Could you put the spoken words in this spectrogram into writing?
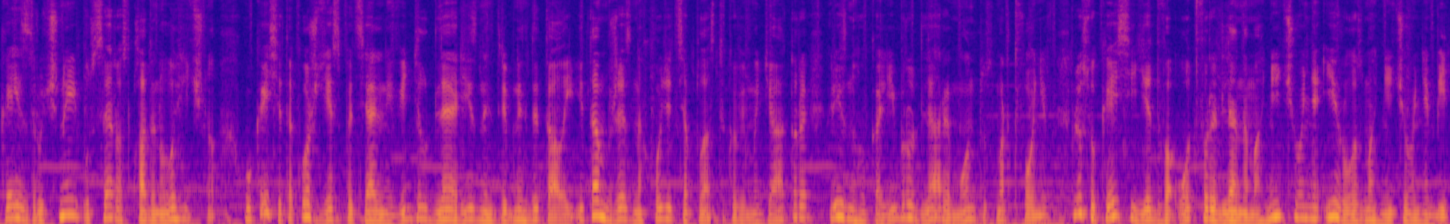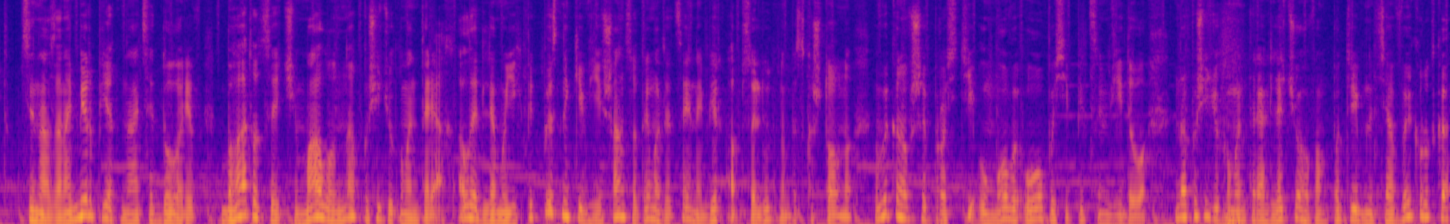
Кейс зручний, усе розкладено логічно. У кейсі також є спеціальний відділ для різних дрібних деталей, і там вже знаходяться пластикові медіатори різного калібру для ремонту смартфонів. Плюс у кейсі є два отвори для намагнічування і розмагнічування біт. Ціна за набір 15 доларів. Багато це чи мало, напишіть у коментарях, але для моїх підписників є шанс отримати цей набір абсолютно безкоштовно, виконавши прості умови у описі під цим відео. Напишіть у коментарях, для чого вам потрібна ця викрутка,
